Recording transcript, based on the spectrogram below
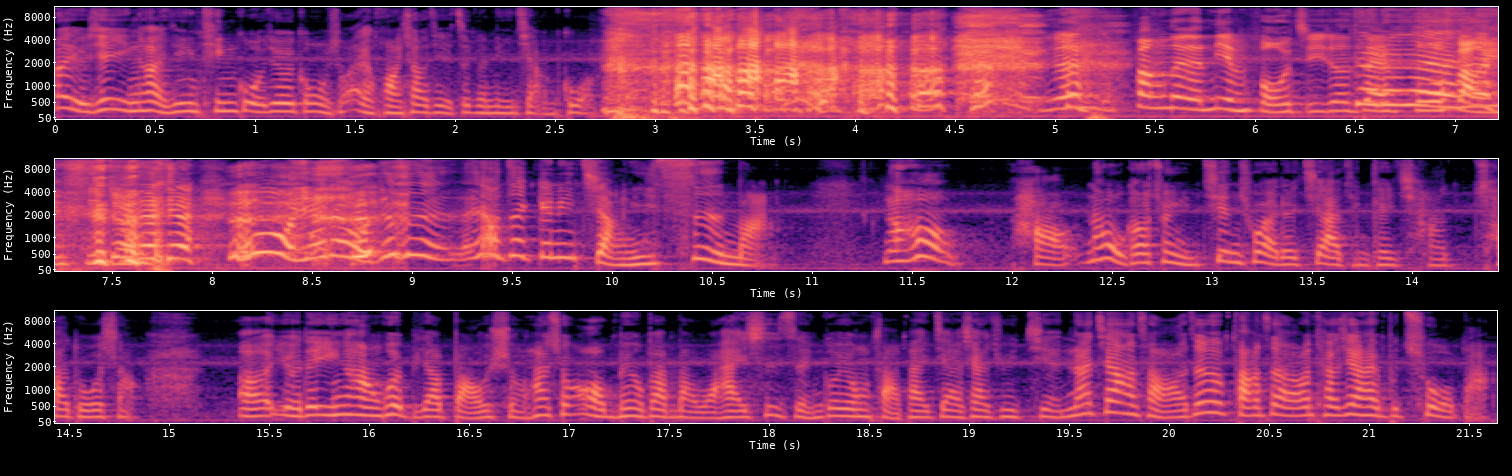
那有些银行已经听过，就会跟我说，哎，黄小姐，这个你讲过。你就放那个念佛机，就再播放一次，对对对，对，因为我觉得我就是要再跟你讲一次嘛。然后，好，那我告诉你，建出来的价钱可以差差多少？呃，有的银行会比较保守，他说哦，没有办法，我还是只能够用法拍价下去建。那这样子啊，这个房子好像条件还不错吧？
